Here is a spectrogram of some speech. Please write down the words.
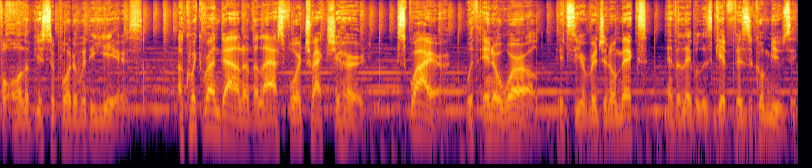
for all of your support over the years. A quick rundown of the last four tracks you heard. Squire with Inner World. It's the original mix, and the label is Get Physical Music.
